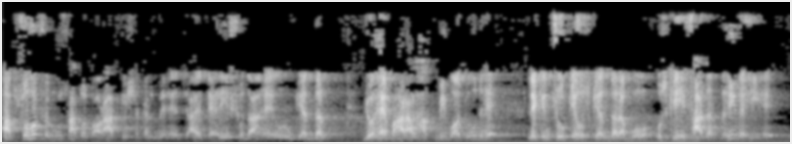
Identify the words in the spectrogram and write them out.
اب صحف موسا تو تورات کی شکل میں ہے، چاہے تحریر شدہ ہیں ان کے اندر جو ہے بہرحال حق بھی موجود ہے، لیکن چونکہ اس کے اندر اب وہ اس کی حفاظت نہیں رہی ہے،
